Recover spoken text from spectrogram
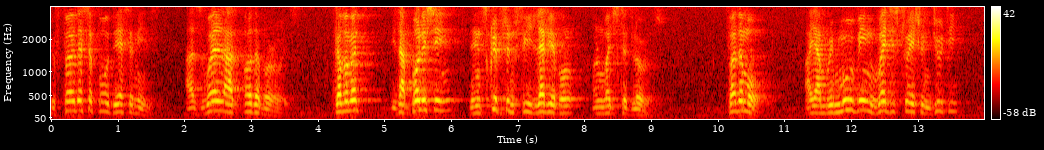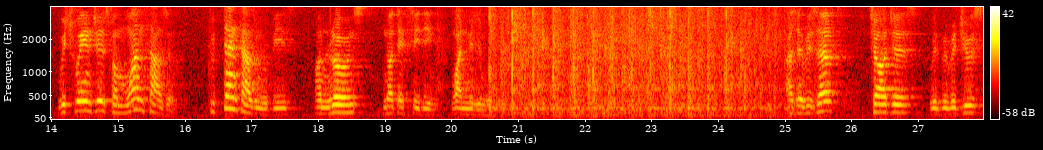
To further support the SMEs, as well as other borrowers, government is abolishing the inscription fee leviable on registered loans. Furthermore, I am removing registration duty, which ranges from 1,000 to 10,000 rupees on loans not exceeding 1 million rupees. As a result, charges will be reduced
